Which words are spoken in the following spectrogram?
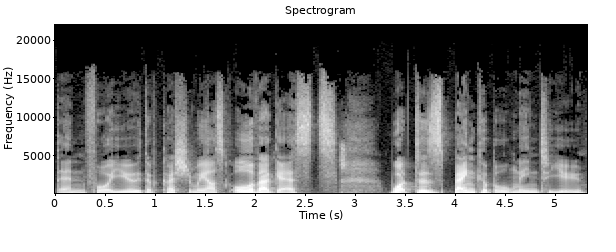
then for you. The question we ask all of our guests What does bankable mean to you?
